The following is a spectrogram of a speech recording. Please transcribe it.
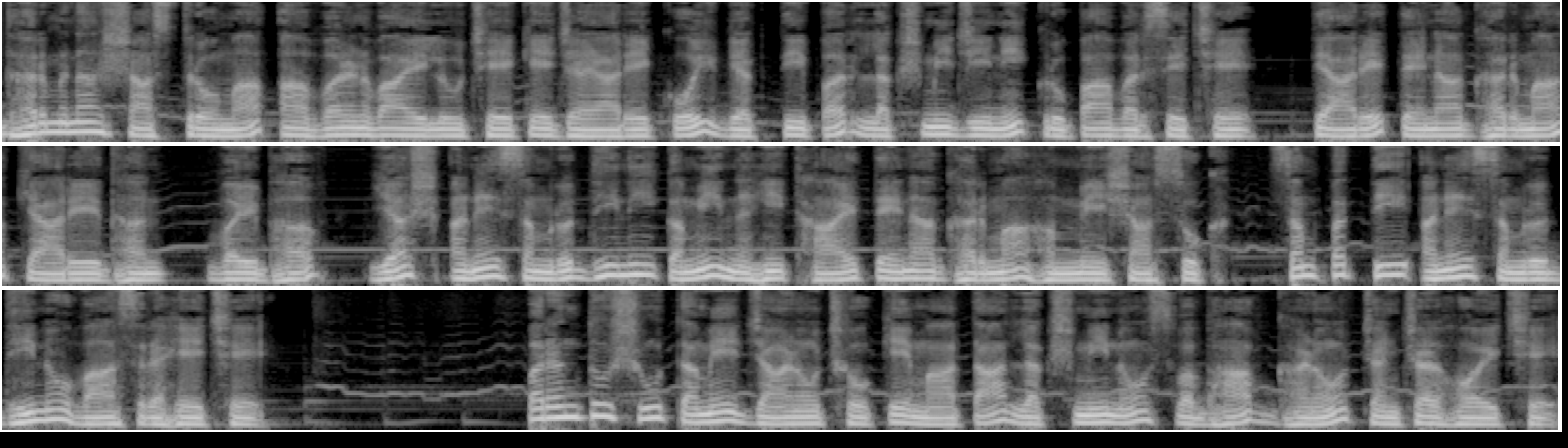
ધર્મના શાસ્ત્રોમાં આ વર્ણવાયેલું છે કે જ્યારે કોઈ વ્યક્તિ પર લક્ષ્મીજીની કૃપા વરસે છે, ત્યારે તેના ઘરમાં ક્યારે ધન, વૈભવ, યશ અને સમૃદ્ધિની કમી નહીં થાય, તેના ઘરમાં હંમેશા સુખ, સંપત્તિ અને સમૃદ્ધિનો વાસ રહે છે. પરંતુ શું તમે જાણો છો કે માતા લક્ષ્મીનો સ્વભાવ ઘણો ચંચળ હોય છે?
